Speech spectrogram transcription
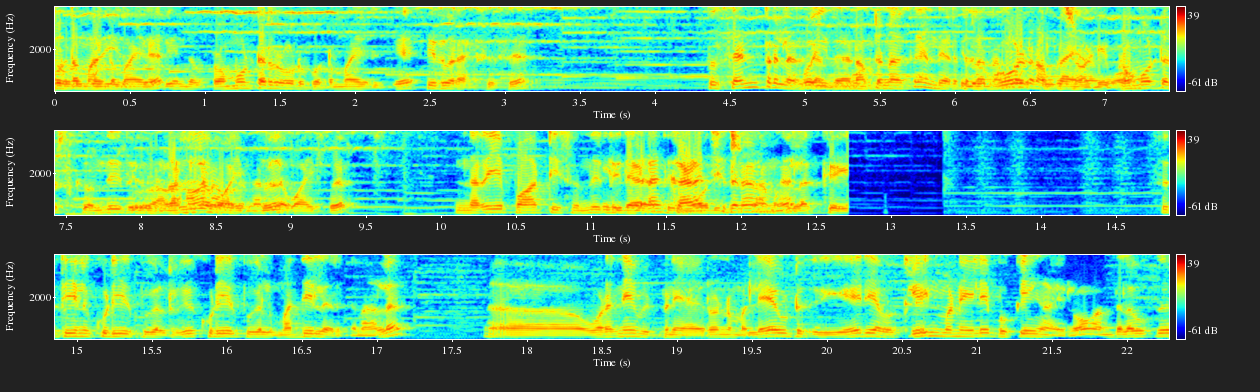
போட்ட மாதிரி இருக்கு. இந்த ப்ரொமோட்டர் ரோடு போட்ட மாதிரி இருக்குது இது ஒரு ஆக்சஸ்ஸு ஸோ சென்ட்ரலில் இருக்கு இந்த இடம்னாக்கா இந்த இடத்துல கோல்டன் ஆப்பர்ச்சுனிட்டி ப்ரொமோட்டர்ஸ்க்கு வந்து இது நல்ல வாய்ப்பு. நல்ல வாய்ப்பு. நிறைய பார்ட்டிஸ் வந்து இந்த இடம் கிடைச்சதுன்னா நமக்கு லக்கு சுற்றிலும் குடியிருப்புகள் இருக்குது குடியிருப்புகள் மத்தியில் இருக்கனால உடனே விற்பனை ஆயிரும். நம்ம லேஅவுட்டுக்கு ஏரியாவை க்ளீன் பண்ணையிலே புக்கிங் ஆயிரும். அந்த அளவுக்கு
